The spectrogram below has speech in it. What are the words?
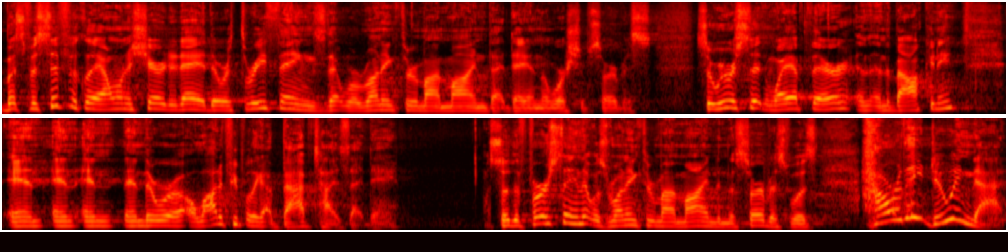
But specifically, I wanna share today, there were three things that were running through my mind that day in the worship service. So we were sitting way up there in, in the balcony, and, and, and, and there were a lot of people that got baptized that day. So the first thing that was running through my mind in the service was, how are they doing that?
